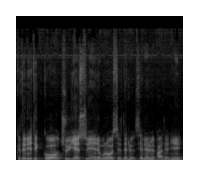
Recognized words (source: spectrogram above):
그들이 듣고 주 예수의 이름으로 세례를, 받으니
